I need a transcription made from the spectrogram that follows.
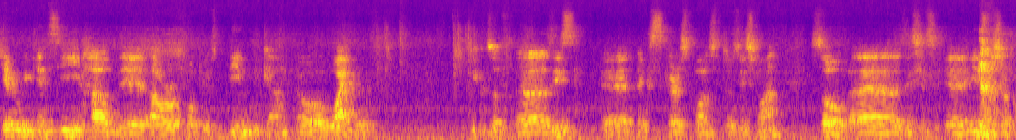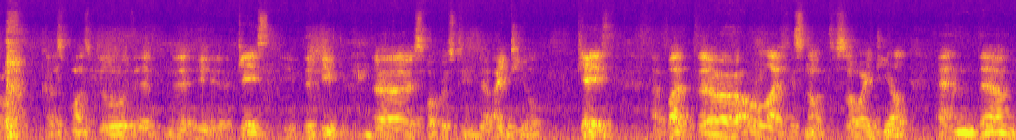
here we can see how the, our focused beam become uh, wider because of uh, this uh, x corresponds to this one. So uh, this is uh, inner circle corresponds to the, uh, case if the beam uh, is focused in the ideal case, uh, but uh, our life is not so ideal, and um,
